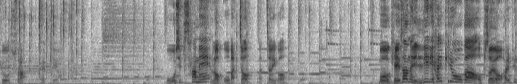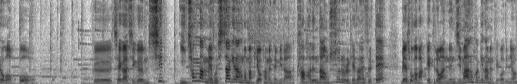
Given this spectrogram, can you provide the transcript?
교 수락할게요. 53에 럭5 맞죠? 맞죠, 이거? 뭐, 계산을 일일이 할 필요가 없어요. 할 필요가 없고, 그, 제가 지금 12천만 매소 시작이라는 것만 기억하면 됩니다. 다 받은 다음 수수료를 계산했을 때 매소가 맞게 들어왔는지만 확인하면 되거든요.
